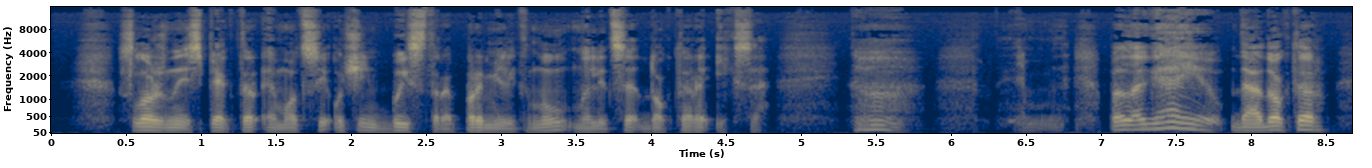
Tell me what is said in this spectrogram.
Сложный спектр эмоций очень быстро промелькнул на лице доктора Икса. — Ну, полагаю... — Да, доктор. —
